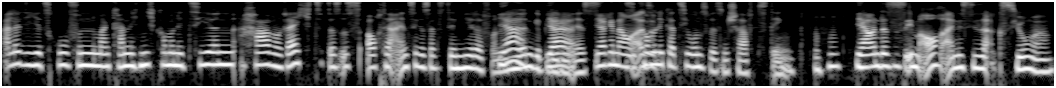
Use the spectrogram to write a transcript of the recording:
alle, die jetzt rufen, man kann nicht nicht kommunizieren, haben recht. Das ist auch der einzige Satz, der mir davon ja, im Hirn geblieben ja, ist. Ja, genau. Das also, Kommunikationswissenschaftsding. Mhm. Ja, und das ist eben auch eines dieser Axiome.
